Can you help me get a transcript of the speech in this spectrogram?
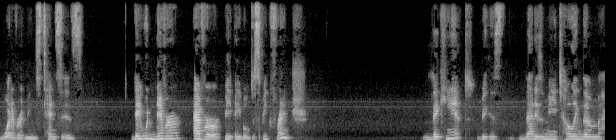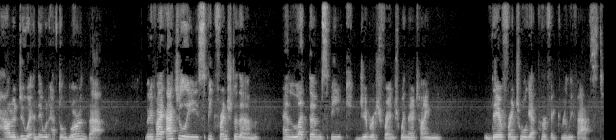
whatever it means, tenses, they would never ever be able to speak French. They can't because that is me telling them how to do it and they would have to learn that. But if i actually speak french to them and let them speak gibberish french when they're tiny their french will get perfect really fast.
